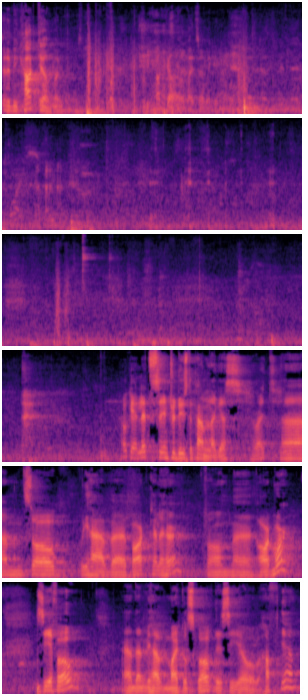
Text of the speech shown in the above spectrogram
It'd be cocktail, but. Okay, let's introduce the panel, I guess, right? Um, so we have uh, Bart Kelleher from uh, Ardmore, CFO, and then we have Mikael Skov, the CEO of Hafnia,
